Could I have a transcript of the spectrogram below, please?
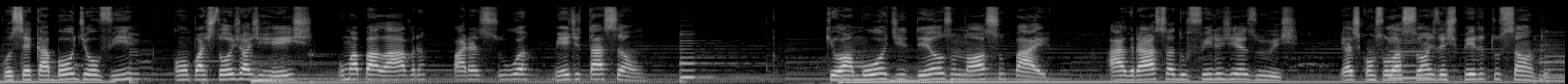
Você acabou de ouvir com o pastor Jorge Reis uma palavra para sua meditação. Que o amor de Deus, o nosso Pai, a graça do Filho Jesus e as consolações do Espírito Santo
